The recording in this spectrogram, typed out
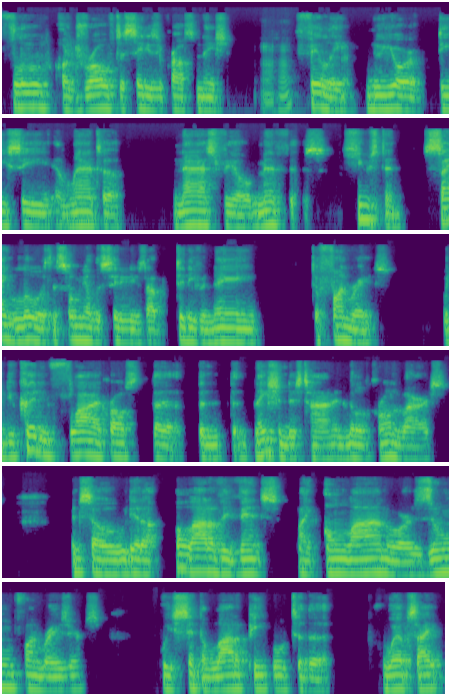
flew or drove to cities across the nation mm-hmm. Philly, New York, DC, Atlanta, Nashville, Memphis, Houston, St. Louis, and so many other cities I didn't even name to fundraise. But you couldn't fly across the, the, the nation this time in the middle of coronavirus. And so we did a, a lot of events like online or Zoom fundraisers. We sent a lot of people to the website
